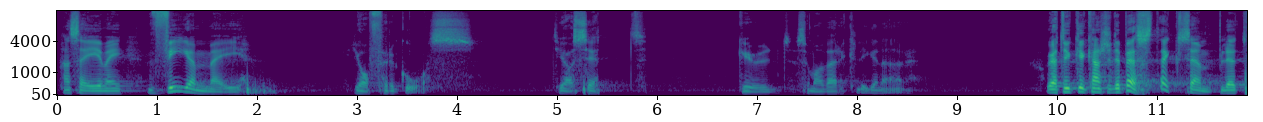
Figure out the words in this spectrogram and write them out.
han säger mig, ve mig, jag förgås. Jag har sett Gud som han verkligen är. Och jag tycker kanske det bästa exemplet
